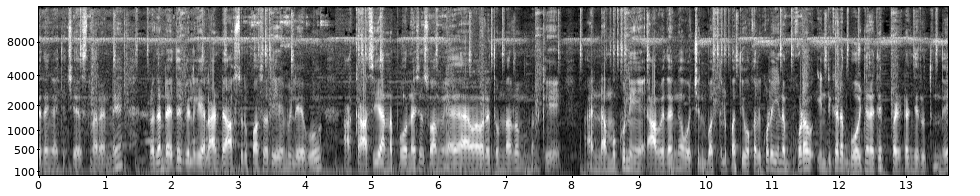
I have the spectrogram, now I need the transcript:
విధంగా అయితే చేస్తున్నారండి. ప్రజెంట్ అయితే వీళ్ళకి ఎలాంటి ఆస్తులు పాస్తులు ఏమీ లేవు. ఆ కాశీ అన్నపూర్ణేశ్వర స్వామి ఎవరైతే ఉన్నారో మనకి ఆయన నమ్ముకుని ఆ విధంగా వచ్చిన భక్తులు ప్రతి ఒక్కరికి కూడా ఈయన కూడా ఇంటికాడ భోజనం అయితే పెట్టడం జరుగుతుంది.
